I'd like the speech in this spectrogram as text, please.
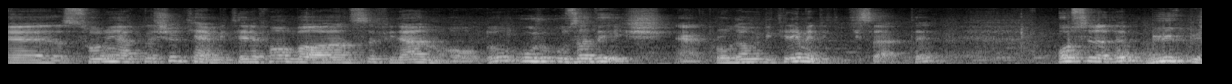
e, sonu yaklaşırken bir telefon bağlantısı falan oldu. Uzadı iş. Yani programı bitiremedik iki saatte. O sırada büyük bir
